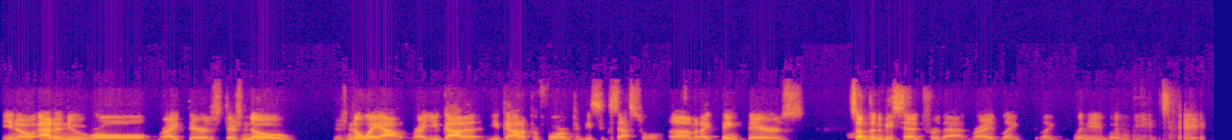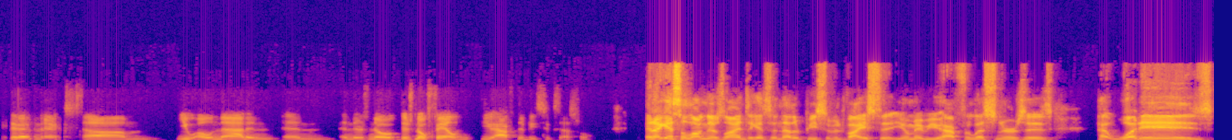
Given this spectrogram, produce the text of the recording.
you know, at a new role, right, there's, there's no, there's no way out, right? You gotta, you gotta perform to be successful. Um, and I think there's, something to be said for that, right? Like like when you when you take that next um you own that and and and there's no there's no failing. You have to be successful. And I guess along those lines, I guess another piece of advice that you know maybe you have for listeners is what is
